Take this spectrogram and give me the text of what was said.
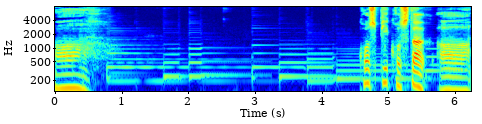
아 코스피 코스닥 아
